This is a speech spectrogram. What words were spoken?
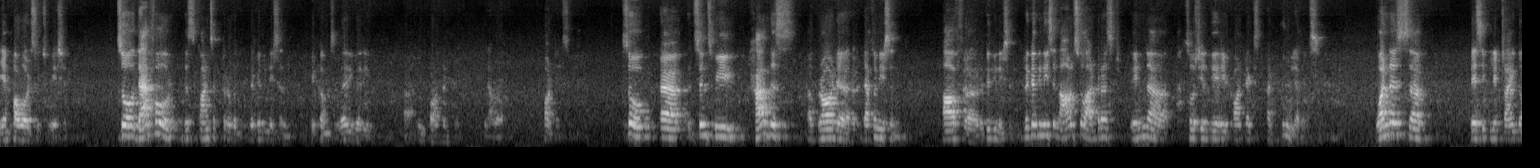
empowered situation. So therefore this concept of recognition becomes very very uh, important in our context so uh, since we have this uh, broad uh, definition of recognition recognition also addressed in social theory context at two levels. One is basically trying to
